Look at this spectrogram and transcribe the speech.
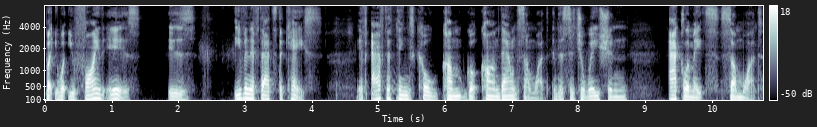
But what you find is, is even if that's the case, if after things co- come go, calm down somewhat and the situation acclimates somewhat,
